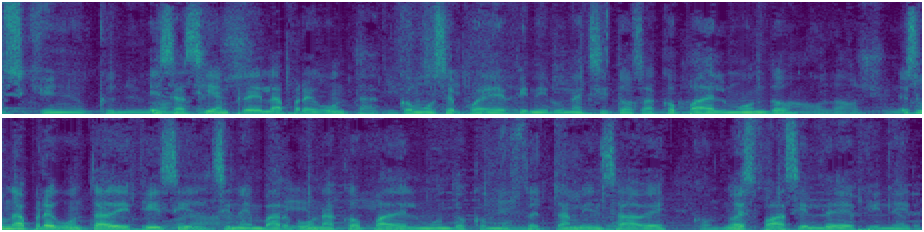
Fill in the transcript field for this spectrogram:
euh, Esa siempre es la pregunta, ¿cómo se puede definir una exitosa Copa del Mundo? Es una pregunta difícil, sin embargo una Copa del Mundo, como usted también sabe, no es fácil de definir.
